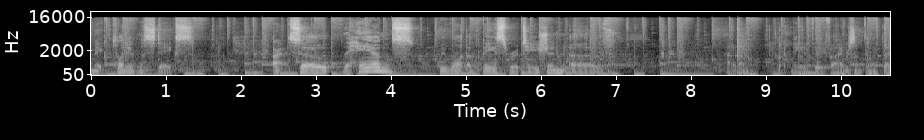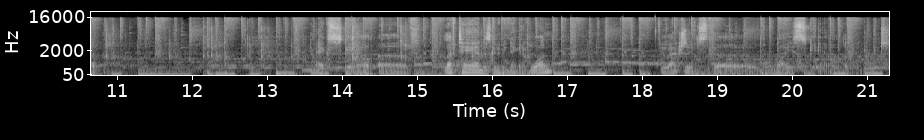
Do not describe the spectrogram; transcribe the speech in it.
make plenty of mistakes. All right, so the hands, we want a base rotation of, I don't know, like negative 45 or something like that. X scale of left hand is going to be negative 1. Actually, it's the Y scale that we want.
